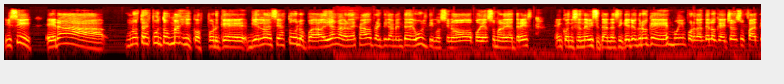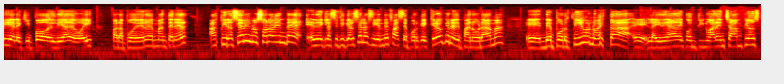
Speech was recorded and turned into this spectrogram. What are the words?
Y sí, era unos tres puntos mágicos, porque bien lo decías tú, lo podían haber dejado prácticamente de último, si no podía sumar de a tres en condición de visitante. Así que yo creo que es muy importante lo que ha hecho en su Fati el equipo el día de hoy para poder mantener aspiraciones no solamente de clasificarse a la siguiente fase, porque creo que en el panorama eh, deportivo no está eh, la idea de continuar en Champions,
